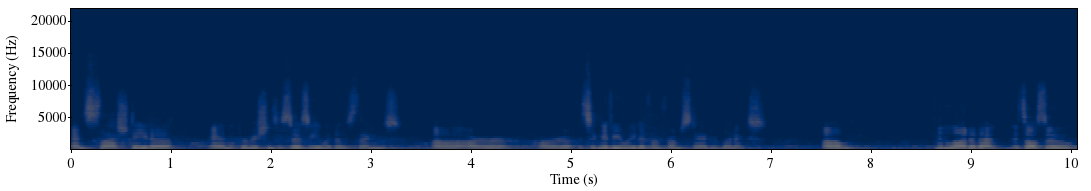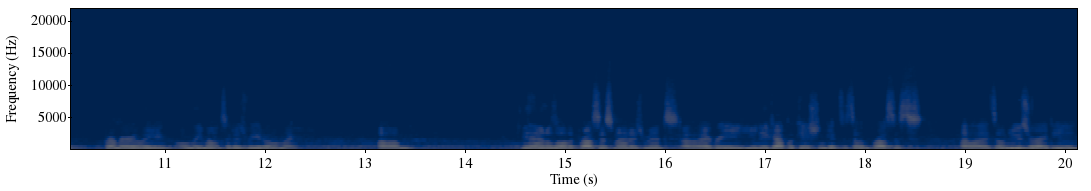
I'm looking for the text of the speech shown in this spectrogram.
and slash data, and the permissions associated with those things uh, are, are significantly different from standard Linux. Um, and a lot of that, it's also primarily only mounted as read-only. Um, it handles all the process management. Uh, every unique application gets its own process, uh, its own user ID,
